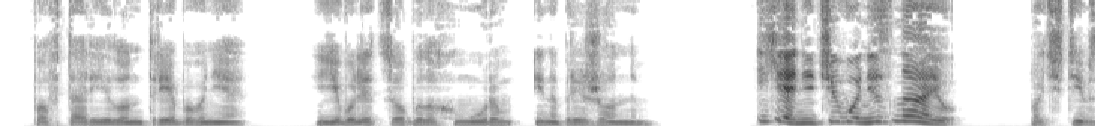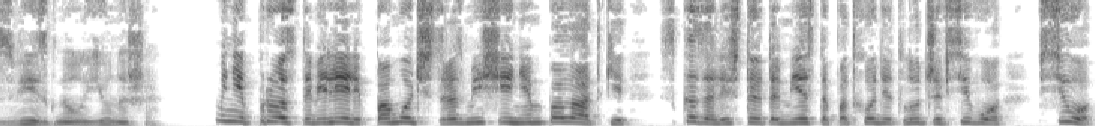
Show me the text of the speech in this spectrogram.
— повторил он требование. Его лицо было хмурым и напряженным. «Я ничего не знаю!» — почти взвизгнул юноша. «Мне просто велели помочь с размещением палатки. Сказали, что это место подходит лучше всего. Все,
